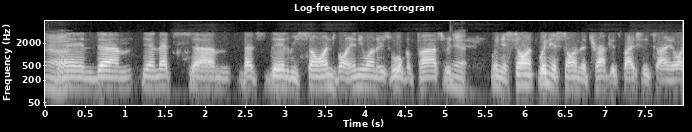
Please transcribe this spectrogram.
Right. And um, yeah, and that's um, that's there to be signed by anyone who's walking past. Which Yeah. when you sign when you sign the truck, it's basically saying I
